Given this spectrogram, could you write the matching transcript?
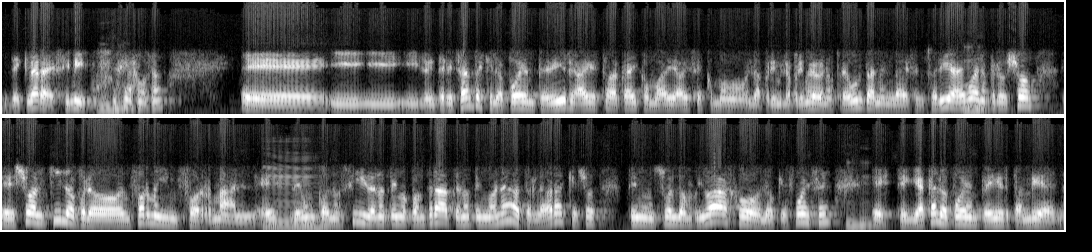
declara de sí mismo, digamos, ¿no? Eh, y, lo interesante es que lo pueden pedir, ahí está acá y como hay a veces como la lo primero que nos preguntan en la defensoría es, bueno, pero yo eh, yo alquilo pero en forma informal, es de un mm. conocido, no tengo contrato, no tengo nada, pero la verdad es que yo tengo un sueldo muy bajo o lo que fuese, este, y acá lo pueden pedir también,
